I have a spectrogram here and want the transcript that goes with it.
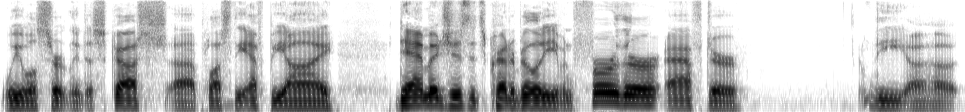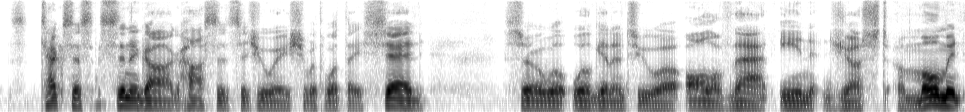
We will certainly discuss. Uh, plus, the FBI damages its credibility even further after the uh, Texas synagogue hostage situation with what they said. So we'll we'll get into uh, all of that in just a moment.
